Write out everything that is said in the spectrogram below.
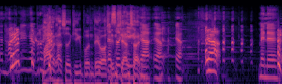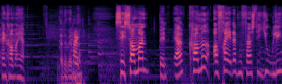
Den har jeg lige her. Vil du Maja har siddet og kigget på den. Det er jo også kigger. stjernetegn. Ja, ja, ja. Ja. Men øh, den kommer her. Lad det være Tak. Se, sommeren, den er kommet, og fredag den 1. juli,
